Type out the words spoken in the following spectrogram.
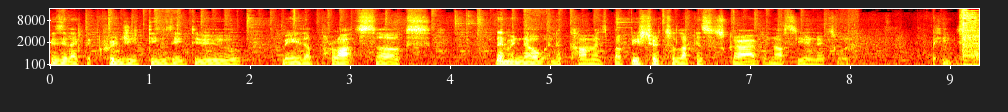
Is it like the cringy things they do? Maybe the plot sucks? Let me know in the comments but be sure to like and subscribe and I'll see you next one. Peace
